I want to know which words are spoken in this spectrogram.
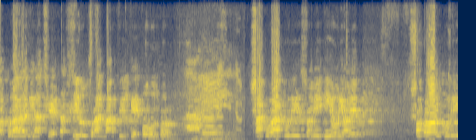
রাব্বুল আলামিন আজকে তাফসীরুল কোরআন মাহফিলকে কবুল করুন সাকুয়া কুলি শ্রমিক ইউনিয়নের সকল কুলি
